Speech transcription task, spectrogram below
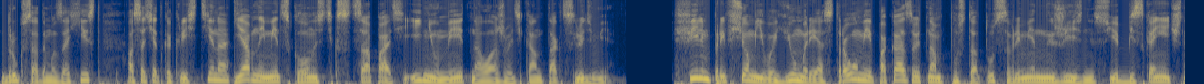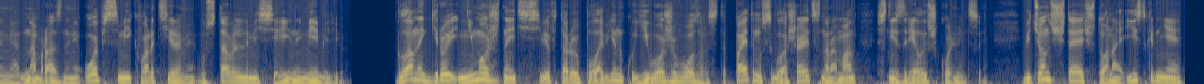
друг садомазохист, а соседка Кристина явно имеет склонность к социопатии и не умеет налаживать контакт с людьми. Фильм при всем его юморе и остроумии показывает нам пустоту современной жизни с ее бесконечными однообразными офисами и квартирами, уставленными серийной мебелью. Главный герой не может найти себе вторую половинку его же возраста, поэтому соглашается на роман с незрелой школьницей. Ведь он считает, что она искренняя,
